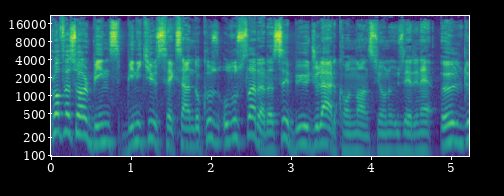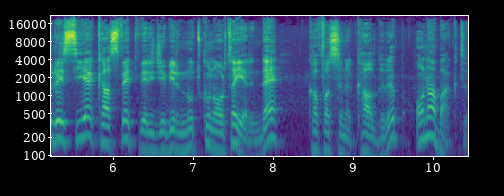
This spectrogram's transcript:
Profesör Binns 1289 Uluslararası Büyücüler Konvansiyonu üzerine öldüresiye kasvet verici bir nutkun orta yerinde kafasını kaldırıp ona baktı.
